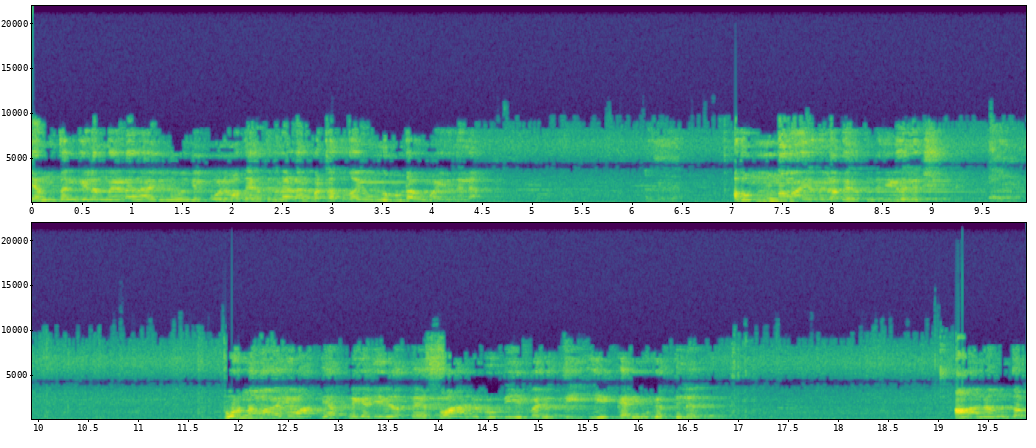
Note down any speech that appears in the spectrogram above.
എന്തെങ്കിലും നേടാനായിരുന്നുവെങ്കിൽ പോലും അദ്ദേഹത്തിന് നേടാൻ പറ്റാത്തതായി ഒന്നും ഉണ്ടാകുമായിരുന്നില്ല. അതൊന്നുമായിരുന്നില്ല അദ്ദേഹത്തിന്റെ ജീവിത ലക്ഷ്യം. പൂർണമായും ആധ്യാത്മിക ജീവിതത്തെ സ്വാനുഭൂതിയിൽ വരുത്തി ഈ കലിയുഗത്തിൽ ആനന്ദം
